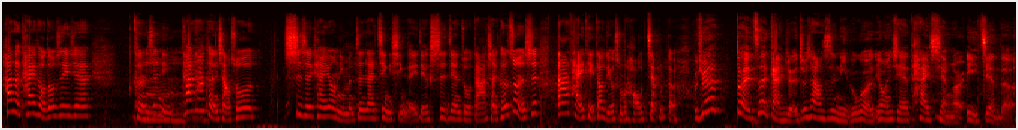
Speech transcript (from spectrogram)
他的开头都是一些，可能是你他他可能想说试试看用你们正在进行的一个事件做搭讪。可是重点是搭台铁到底有什么好讲的？我觉得对，这个感觉就像是你如果用一些太显而易见的。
